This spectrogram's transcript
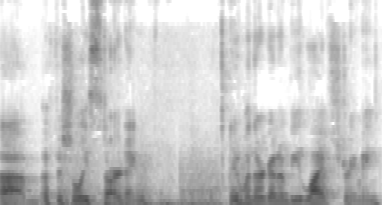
um, officially starting and when they're going to be live streaming.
